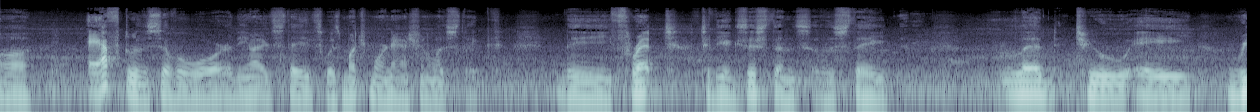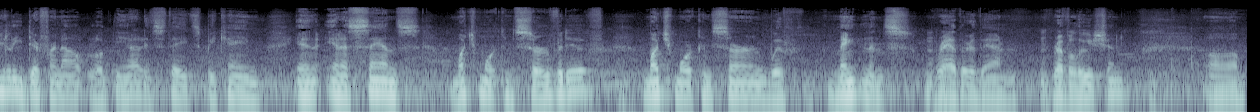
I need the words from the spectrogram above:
Uh, after the Civil War, the United States was much more nationalistic. The threat to the existence of the state led to a really different outlook. The United States became, in, in a sense, much more conservative, much more concerned with maintenance rather than revolution. Um,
